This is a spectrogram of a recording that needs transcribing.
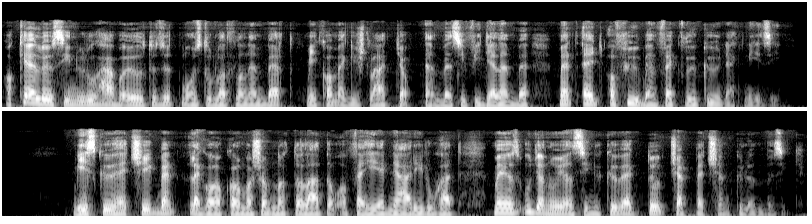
A kellő színű ruhába öltözött mozdulatlan embert, még ha meg is látja, nem veszi figyelembe, mert egy a fűben fekvő kőnek nézi. Mészkőhegységben legalkalmasabbnak találtam a fehér nyári ruhát, mely az ugyanolyan színű kövektől cseppet sem különbözik.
